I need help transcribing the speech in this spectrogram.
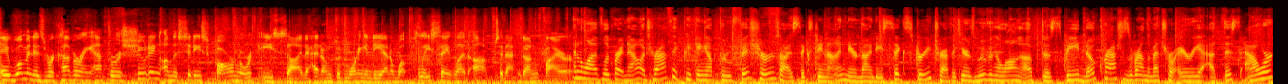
A woman is recovering after a shooting on the city's far northeast side. Ahead on Good Morning Indiana, what police say led up to that gunfire. And a live look right now at traffic picking up through Fishers, I-69 near 96th Street. Traffic here is moving along up to speed. No crashes around the metro area at this hour.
